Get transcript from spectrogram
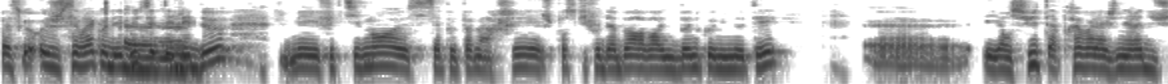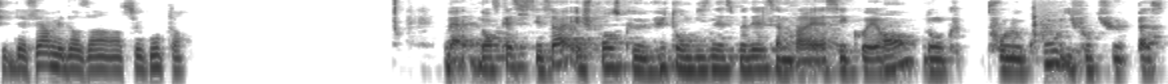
Parce que euh, c'est vrai qu'au début c'était euh. les deux, mais effectivement euh, si ça peut pas marcher, je pense qu'il faut d'abord avoir une bonne communauté euh, et ensuite après voilà générer du chiffre d'affaires mais dans un second temps. Bah, dans ce cas, ci c'est ça, et je pense que vu ton business model, ça me paraît assez cohérent. Donc, pour le coup, il faut que tu passes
